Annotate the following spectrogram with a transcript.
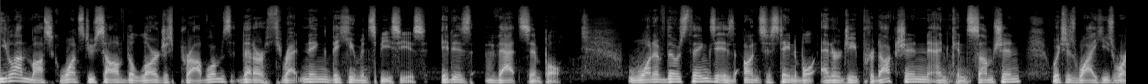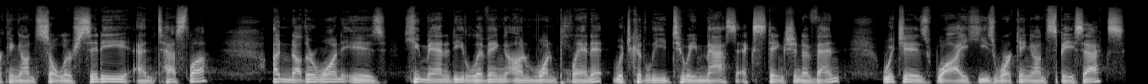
Elon Musk wants to solve the largest problems that are threatening the human species. It is that simple. One of those things is unsustainable energy production and consumption, which is why he's working on Solar City and Tesla. Another one is humanity living on one planet, which could lead to a mass extinction event, which is why he's working on SpaceX.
